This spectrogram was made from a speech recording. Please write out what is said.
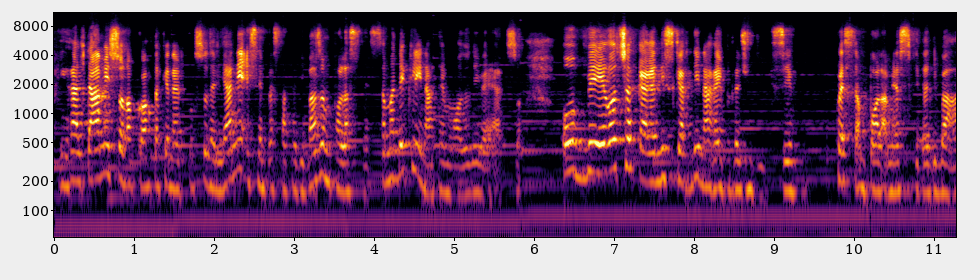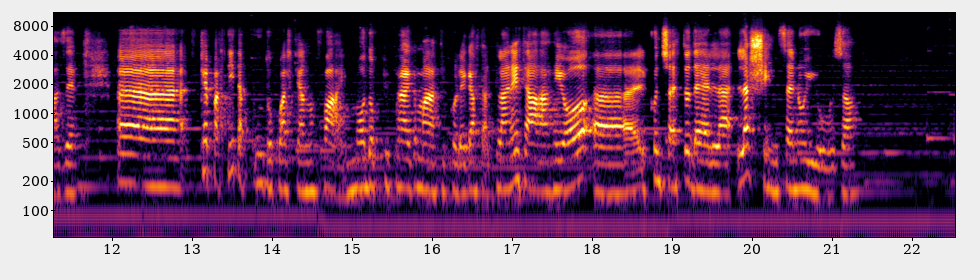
in realtà mi sono accorta che nel corso degli anni è sempre stata di base un po' la stessa, ma declinata in modo diverso, ovvero cercare di scardinare i pregiudizi. Questa è un po' la mia sfida di base, eh, che è partita appunto qualche anno fa in modo più pragmatico legato al planetario, eh, il concetto della scienza è noiosa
